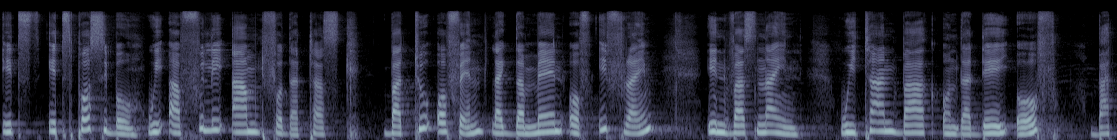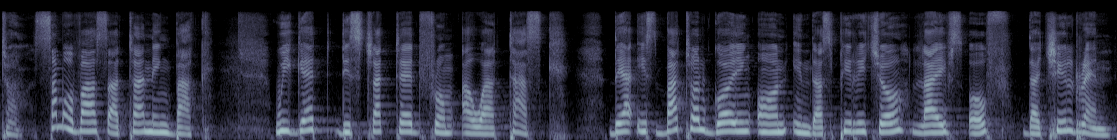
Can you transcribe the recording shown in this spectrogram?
it's, it's possible we are fully armed for the task, but too often, like the men of Ephraim, in verse 9, we turn back on the day of battle. Some of us are turning back we get distracted from our task. There is battle going on in the spiritual lives of the children.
